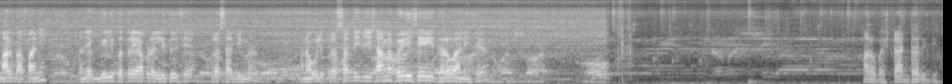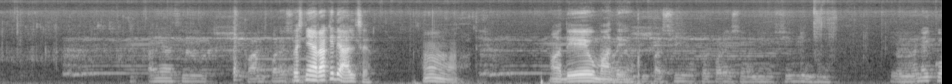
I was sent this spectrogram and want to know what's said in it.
માલબાપાની. અને એક બીલીપત્ર આપણે લીધું છે પ્રસાદીમાં. અને ઓલી પ્રસાદી જે સામે પડી છે એ ધરવાની છે. હાલો ભાઈ સ્ટાર્ટ ધરી દો. બસ રાખી દે, હાલ છે. હા મહાદેવ મહાદેવ. શિવલિંગ બને. અનેકો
